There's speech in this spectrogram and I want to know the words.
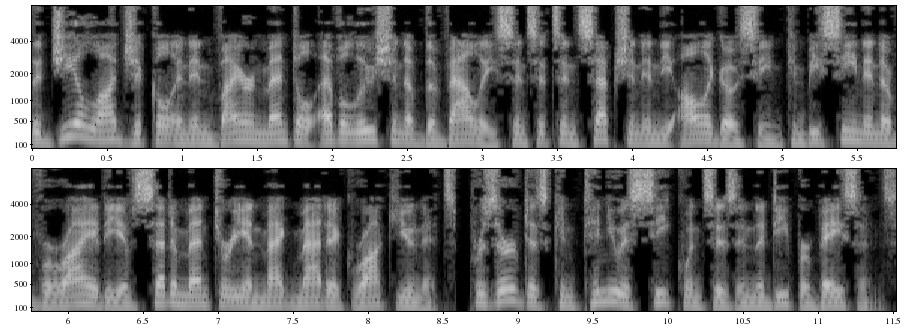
The geological and environmental evolution of the valley since its inception in the Oligocene can be seen in a variety of sedimentary and magmatic rock units, preserved as continuous sequences in the deeper basins.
